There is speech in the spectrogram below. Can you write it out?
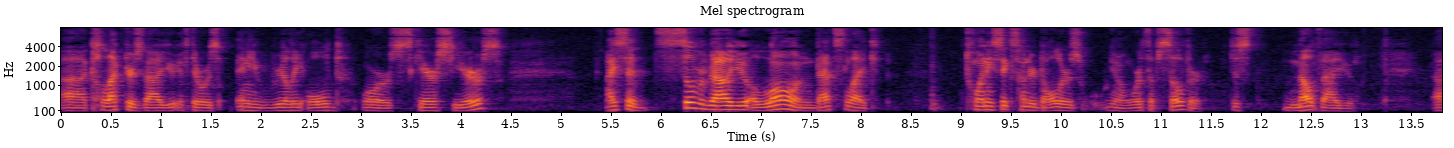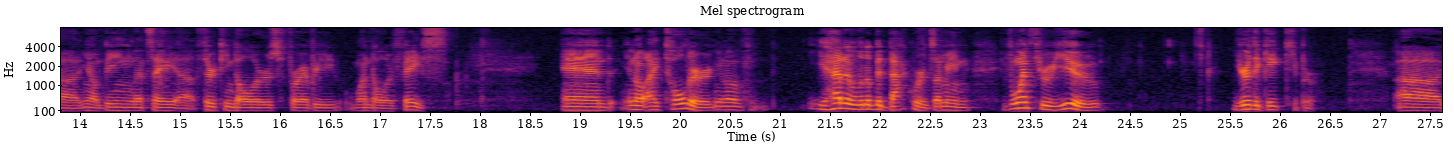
uh, collector's value if there was any really old or scarce years. I said silver value alone, that's like $2,600, you know, worth of silver, just melt value uh, you know, being let's say uh, thirteen dollars for every one dollar face. And you know, I told her, you know, you had it a little bit backwards. I mean, if it went through you, you're the gatekeeper. Uh,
